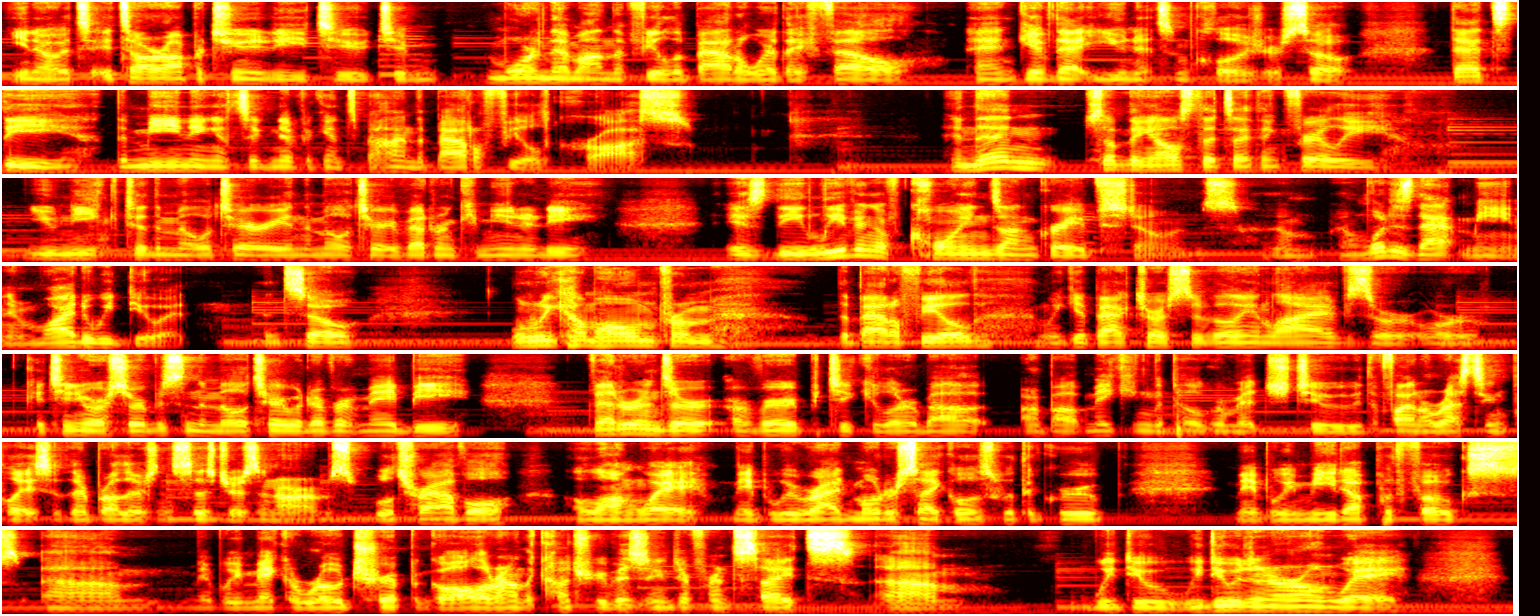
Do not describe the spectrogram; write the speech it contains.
you know, it's it's our opportunity to to mourn them on the field of battle where they fell and give that unit some closure. So that's the the meaning and significance behind the battlefield cross. And then something else that's, I think, fairly unique to the military and the military veteran community is the leaving of coins on gravestones. Um, and what does that mean and why do we do it? And so when we come home from the battlefield, we get back to our civilian lives or, or continue our service in the military, whatever it may be, Veterans are, are very particular about about making the pilgrimage to the final resting place of their brothers and sisters in arms. We'll travel a long way. Maybe we ride motorcycles with a group. Maybe we meet up with folks. Um, maybe we make a road trip and go all around the country visiting different sites. Um, we do we do it in our own way,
